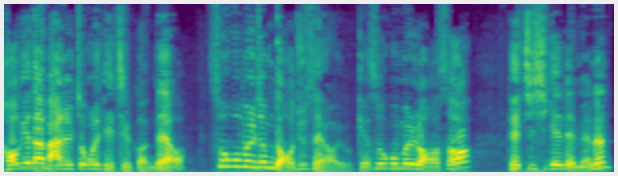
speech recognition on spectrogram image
거기에다 마늘종을 데칠 건데요. 소금을 좀 넣어주세요. 이렇게 소금을 넣어서 데치시게 되면은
